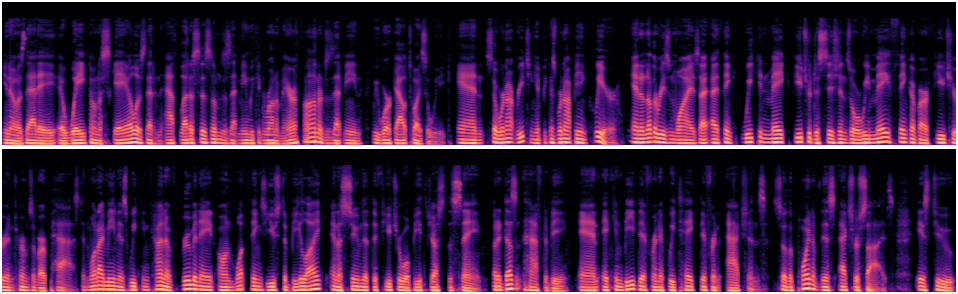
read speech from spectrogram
You know, is that a, a weight on a scale? Is that an athleticism? Does that mean we can run a marathon or does that mean we work out twice a week? And so we're not reaching it because we're not being clear. And another reason why is I, I think we can make future decisions or we may think of our future in terms of our past. And what I mean is we can kind of ruminate on what things used to be like and assume that the future will be just the same. But it doesn't have to be. And it can be different if we take different actions. So the point of this exercise is to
